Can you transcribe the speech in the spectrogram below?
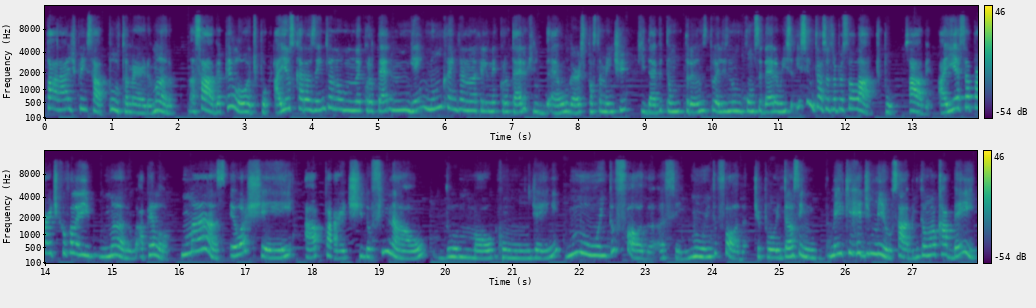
parar de pensar, puta merda, mano, sabe, apelou, tipo, aí os caras entram no necrotério, ninguém nunca entra naquele necrotério, que é um lugar supostamente que deve ter um trânsito, eles não consideram isso. E se entrasse outra pessoa lá? Tipo, sabe? Aí essa parte que eu falei, mano, apelou. Mas eu achei a parte do final do Mall com Jane muito foda, assim, muito foda. Tipo, então assim, meio que redimiu, sabe? Então eu acabei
